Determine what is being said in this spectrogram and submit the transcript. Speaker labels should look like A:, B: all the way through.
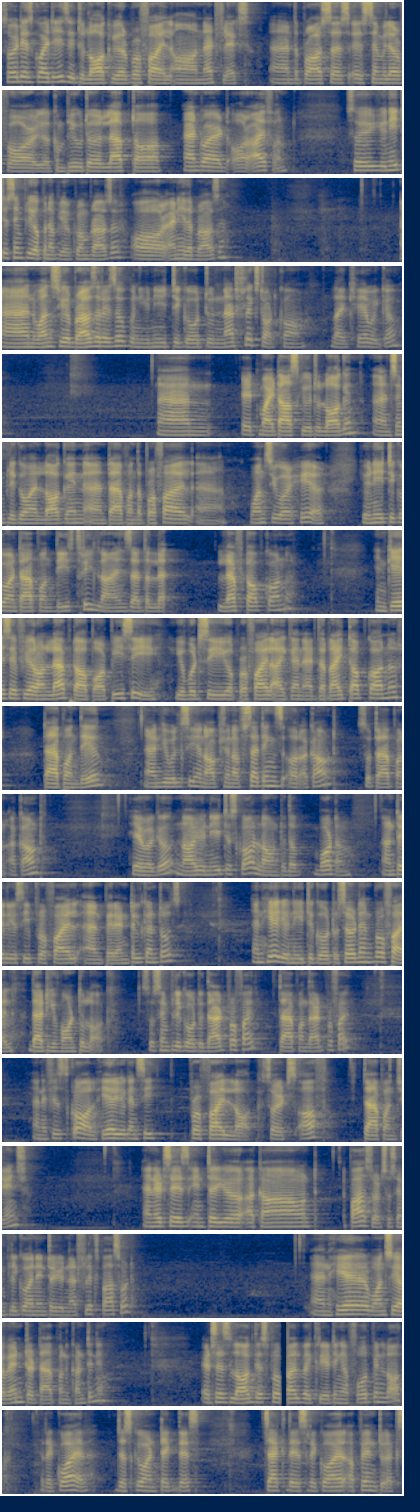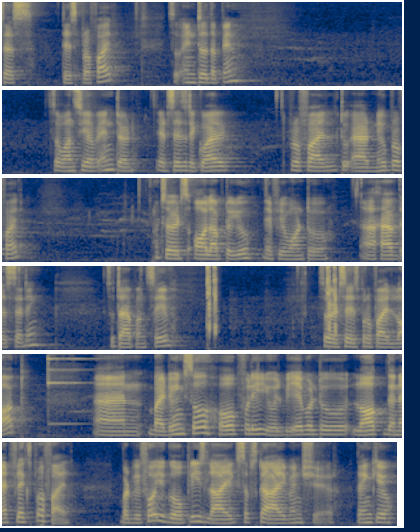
A: So it is quite easy to lock your profile on Netflix and the process is similar for your computer, laptop, Android or iPhone. So you need to simply open up your Chrome browser or any other browser. And once your browser is open, you need to go to netflix.com. Like here we go. And it might ask you to log in and simply go and log in and tap on the profile. And once you are here, you need to go and tap on these three lines at the le left top corner. In case if you're on laptop or PC, you would see your profile icon at the right top corner. Tap on there and you will see an option of settings or account. So tap on account. Here we go. Now you need to scroll down to the bottom until you see profile and parental controls. And here you need to go to certain profile that you want to lock. So simply go to that profile tap on that profile. And if you scroll here you can see profile lock so it's off tap on change. And it says enter your account password. So simply go and enter your netflix password. And here once you have entered tap on continue. It says log this profile by creating a 4 pin lock. Require just go and take this check this require a pin to access this profile so enter the pin so once you have entered, it says require profile to add new profile. So it's all up to you if you want to uh, have this setting. So tap on save. So it says profile locked. And by doing so, hopefully you will be able to lock the Netflix profile. But before you go, please like, subscribe and share. Thank you.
